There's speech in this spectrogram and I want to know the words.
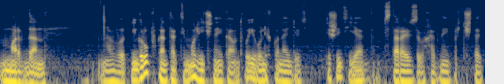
Мардан. Вот, не группа ВКонтакте, мой личный аккаунт, вы его легко найдете. Пишите, я там, стараюсь за выходные прочитать.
